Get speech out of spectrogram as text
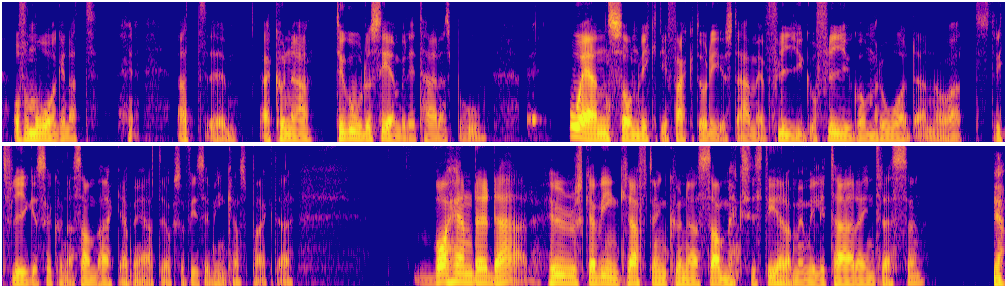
och förmågan att, att, eh, att kunna tillgodose militärens behov. Och en sån viktig faktor är just det här med flyg och flygområden och att stridsflyget ska kunna samverka med att det också finns en vindkraftspark där. Vad händer där? Hur ska vindkraften kunna samexistera med militära intressen? Ja,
